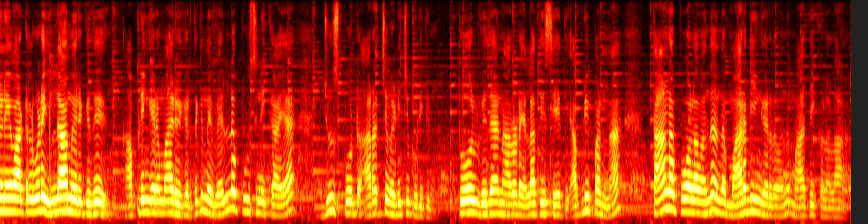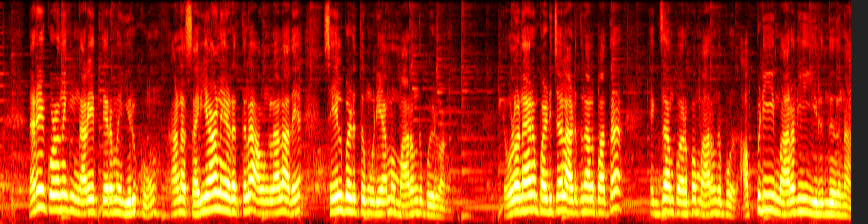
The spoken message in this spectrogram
நினைவாற்றல் கூட இல்லாமல் இருக்குது அப்படிங்கிற மாதிரி இருக்கிறதுக்கு இந்த வெள்ளை பூசணிக்காயை ஜூஸ் போட்டு அரைச்சி வடித்து குடிக்கணும். தோல் விதை நாரோட எல்லாத்தையும் சேர்த்து அப்படி பண்ணால் தானை போல வந்து அந்த மறதிங்கிறத வந்து மாற்றிக்கொள்ளலாம் நிறைய குழந்தைங்களுக்கு நிறைய திறமை இருக்கும். ஆனால் சரியான இடத்துல அவங்களால அதை செயல்படுத்த முடியாமல் மறந்து போயிடுவாங்க. எவ்வளோ நேரம் படித்தாலும் அடுத்த நாள் பார்த்தா எக்ஸாம் போகிறப்ப மறந்து போகுது. அப்படி மறதி இருந்ததுன்னா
